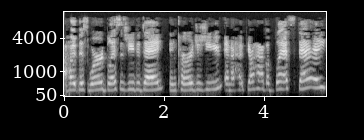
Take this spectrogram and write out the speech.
I hope this word blesses you today, encourages you, and I hope y'all have a blessed day.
